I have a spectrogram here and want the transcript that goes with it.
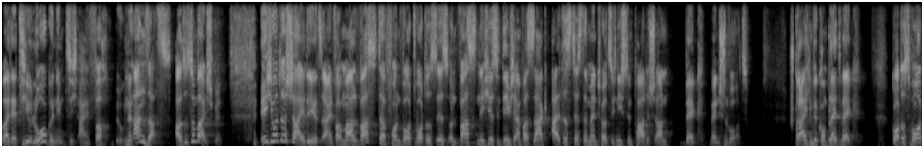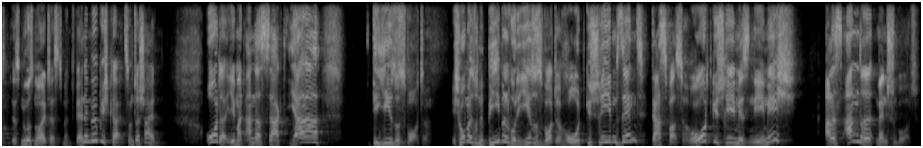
Weil der Theologe nimmt sich einfach irgendeinen Ansatz. Also zum Beispiel, ich unterscheide jetzt einfach mal, was davon Wort Gottes ist und was nicht ist, indem ich einfach sage, Altes Testament hört sich nicht sympathisch an, weg, Menschenwort. Streichen wir komplett weg. Gottes Wort ist nur das Neue Testament. Wäre eine Möglichkeit zu unterscheiden. Oder jemand anders sagt, ja, die Jesusworte. Ich hole mir so eine Bibel, wo die Jesusworte rot geschrieben sind. Das, was rot geschrieben ist, nehme ich. Alles andere Menschenwort.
